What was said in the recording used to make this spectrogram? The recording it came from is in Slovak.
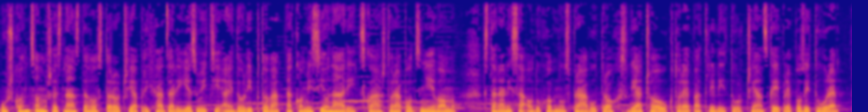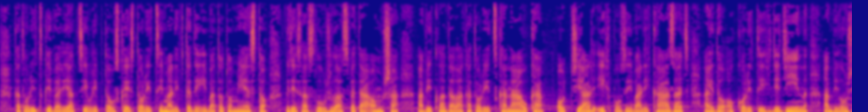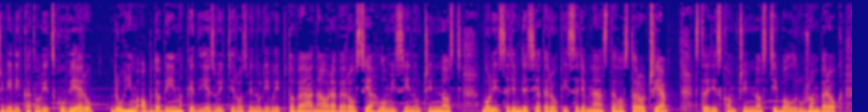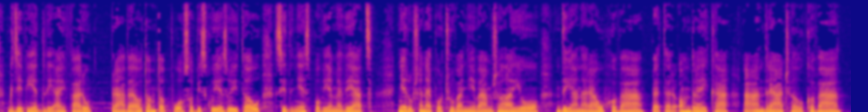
Už koncom 16. storočia prichádzali jezuiti aj do Liptova ako misionári z kláštora pod Znievom. Starali sa o duchovnú správu troch sliačov, ktoré patrili turčianskej prepozitúre. Katolícky veriaci v Liptovskej stolici mali vtedy iba toto miesto, kde sa slúžila svetá omša a vykladala katolícka náuka. Odtiaľ ich pozývali kázať aj do okolitých dedín, aby oživili katolícku vieru. Druhým obdobím, kedy jezuiti rozvinuli v Liptove a na Orave rozsiahlu misijnú činnosť, boli 70. roky 17. storočia. Strediskom činnosti bol Ružomberok, kde viedli aj faru. Práve o tomto pôsobisku jezuitov si dnes povieme viac. Nerušené počúvanie vám želajú Diana Rauchová, Peter Ondrejka a Andrea Čelková.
